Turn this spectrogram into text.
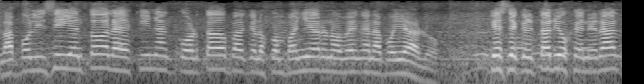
la policía en todas las esquinas han cortado para que los compañeros no vengan a apoyarlo. Que el secretario general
